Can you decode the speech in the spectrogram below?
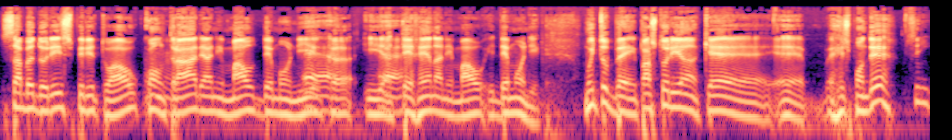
sabedoria espiritual, contrária, uhum. animal demoníaca é, e é. a terrena animal e demoníaca. Muito bem, Pastor Ian, quer é, responder? Sim.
